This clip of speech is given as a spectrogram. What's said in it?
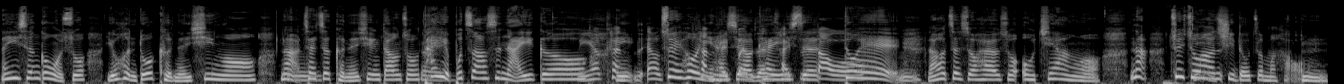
那医生跟我说有很多可能性哦，那在这可能性当中，他也不知道是哪一个哦。你要看，要最后你还是要看医生，对。然后这时候他就说哦，这样哦，那最重要的语气都这么好，嗯，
